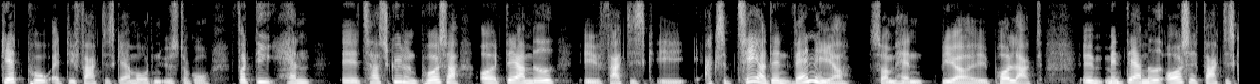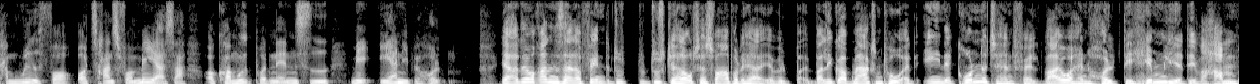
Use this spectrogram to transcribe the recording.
gætte på, at det faktisk er Morten Østergaard, fordi han øh, tager skylden på sig, og dermed øh, faktisk øh, accepterer den vandære, som han bliver øh, pålagt, øh, men dermed også faktisk har mulighed for at transformere sig og komme ud på den anden side med æren i behold. Ja, og det var ret interessant at finde. Du, du, du skal have lov til at svare på det her. Jeg vil bare lige gøre opmærksom på, at en af grundene til, at han faldt, var jo, at han holdt det hemmeligt, at det var ham.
